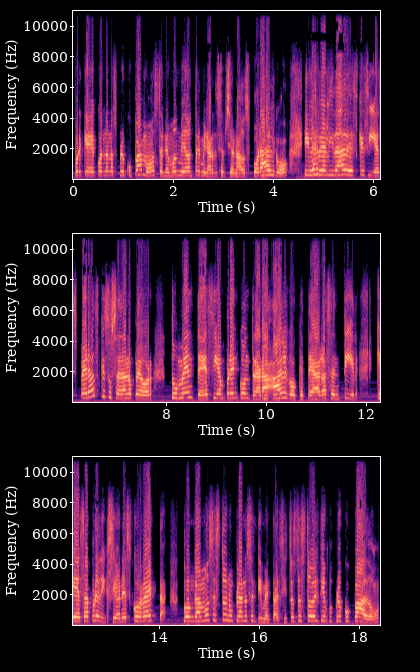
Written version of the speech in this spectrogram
porque cuando nos preocupamos tenemos miedo a terminar decepcionados por algo y la realidad es que si esperas que suceda lo peor, tu mente siempre encontrará algo que te haga sentir que esa predicción es correcta. Pongamos esto en un plano sentimental. Si tú estás todo el tiempo preocupado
